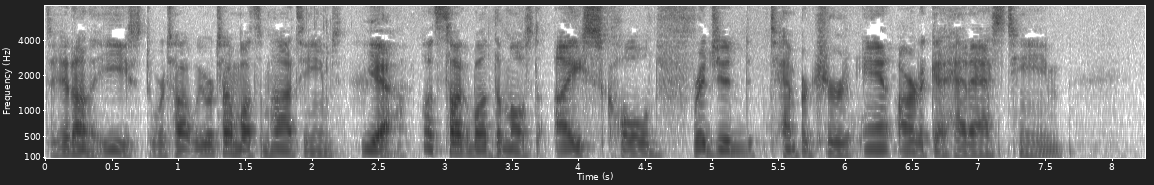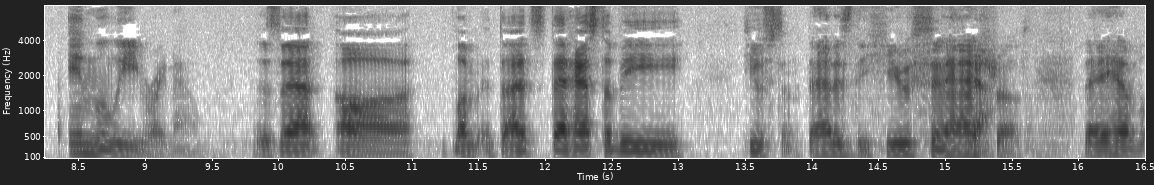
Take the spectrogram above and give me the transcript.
To hit on the East, we're talk- we were talking about some hot teams. Yeah, Let's talk about the most ice cold, frigid temperature Antarctica head ass team in the league right now. is that uh that's that has to be Houston. That is the Houston Yeah. Astros. They have,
